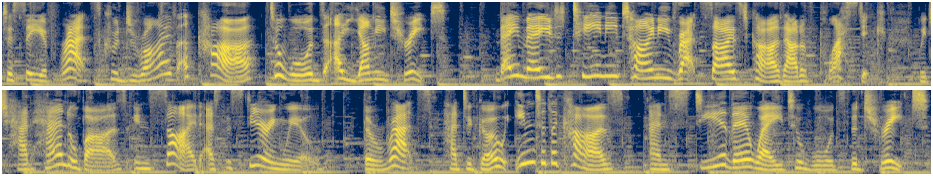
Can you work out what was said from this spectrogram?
to see if rats could drive a car towards a yummy treat. They made teeny tiny rat sized cars out of plastic, which had handlebars inside as the steering wheel. The rats had to go into the cars and steer their way towards the treat.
